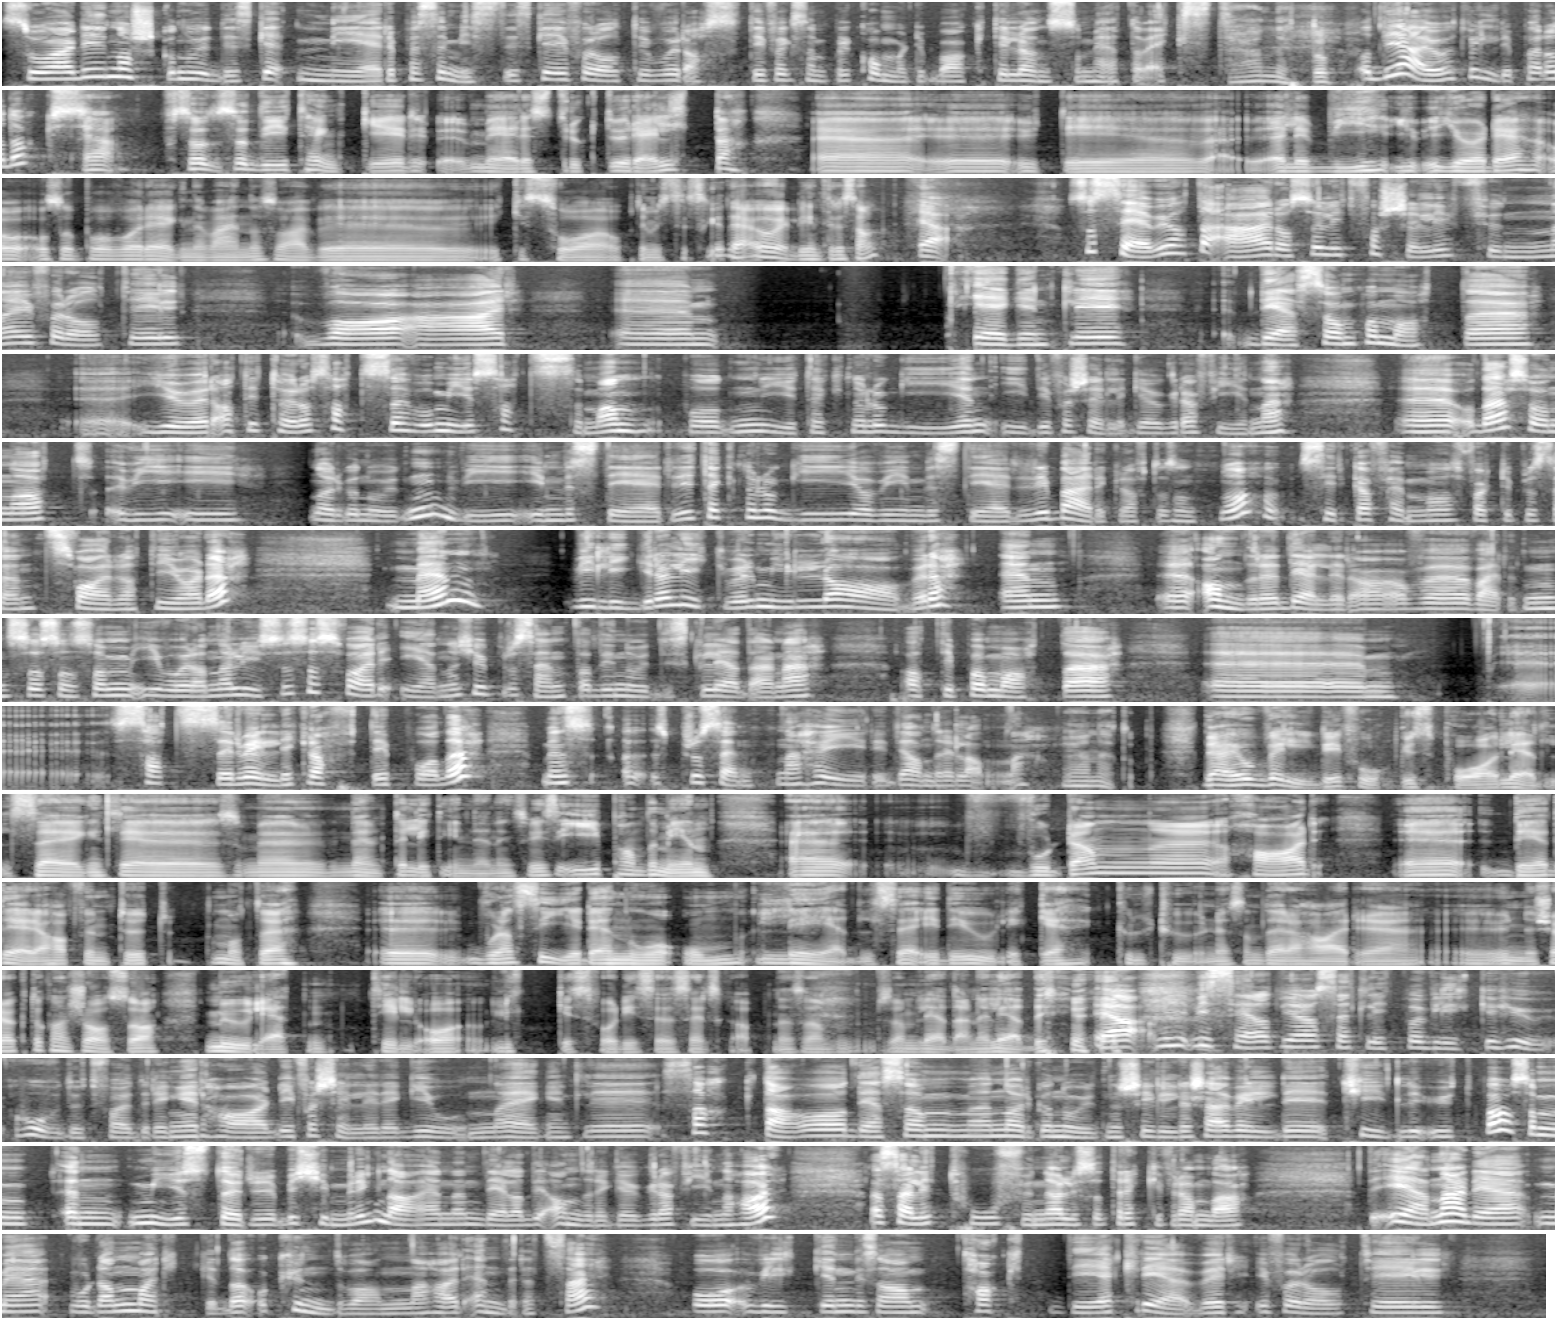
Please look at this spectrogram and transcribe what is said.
så er de norske og nordiske mer pessimistiske i forhold til hvor raskt de f.eks. kommer tilbake til lønnsomhet og vekst. Ja, nettopp. Og det er jo et veldig paradoks. Ja, så, så, de tenker mer strukturelt, da. Eh, ute i uh, Eller vi gjør det, og også på våre egne vegne så er vi ikke så optimistiske. Det er jo veldig interessant. Ja. Så ser vi jo at det er også litt forskjell i funnene i forhold til hva er eh, egentlig det som på en måte eh, gjør at de tør å satse. Hvor mye satser man på den nye teknologien i de forskjellige geografiene. Eh, og det er sånn at vi i Norge og Norden vi investerer i teknologi og vi investerer i bærekraft og sånt nå. Ca. 45% svarer at de gjør det. Men vi ligger allikevel mye lavere enn andre deler av eh, verden. Så sånn som I vår analyse så svarer 21% av de nordiske lederne at de på en måte eh, satser veldig kraftig på det, mens prosenten er høyere i de andre landene. Ja, nettopp. Det er jo veldig fokus på ledelse, egentlig, som jeg nevnte litt innledningsvis, i pandemien. Eh, hvordan har eh, det dere har funnet ut, på en måte, eh, hvordan sier det noe om ledelse i de ulike kulturene som dere har undersøkt, og kanskje også muligheten til å lykkes for disse selskapene som, som lederne leder? ja, vi, vi, ser at vi har sett litt på hvilke hovedutfordringer har de forskjellige regionene egentlig sagt. Da. Og det som Norge og Norden skiller seg veldig tydelig ut på, som en mye større bekymring da, enn en del av de andre geografiene har, er særlig to funn jeg har lyst til å trekke fram da. Det ene er det med hvordan markedet og kundevanene har endret seg, og hvilken liksom, takt det krever i forhold til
